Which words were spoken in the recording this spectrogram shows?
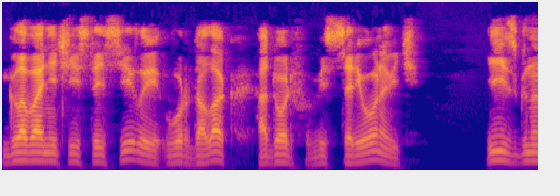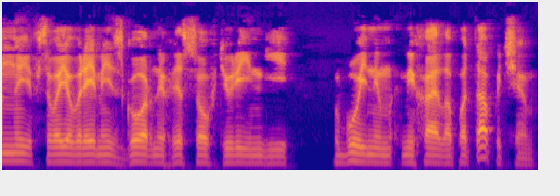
Глава нечистой силы Вурдалак Адольф Виссарионович, изгнанный в свое время из горных лесов Тюрингии буйным Михайло Потапычем,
